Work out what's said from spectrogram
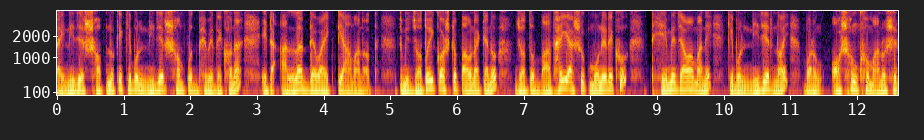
তাই নিজের স্বপ্নকে কেবল নিজের সম্পদ ভেবে দেখো না, এটা আল্লাহর দেওয়া একটি আমানত। তুমি যতই কষ্ট পাও না কেন, যত বাধাই আসুক মনে রেখো, থেমে যাওয়া মানে কেবল নিজের নয়, বরং অসংখ্য মানুষের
